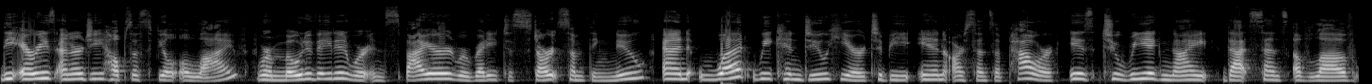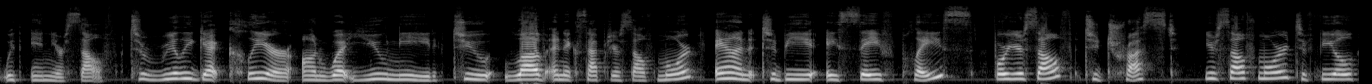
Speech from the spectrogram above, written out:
The Aries energy helps us feel alive. We're motivated, we're inspired, we're ready to start something new. And what we can do here to be in our sense of power is to reignite that sense of love within yourself, to really get clear on what you need to love and accept yourself more, and to be a safe place for yourself to trust yourself more, to feel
